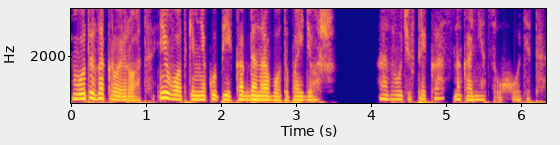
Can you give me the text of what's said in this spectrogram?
«Вот и закрой рот, и водки мне купи, когда на работу пойдешь. Озвучив приказ, наконец уходит.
